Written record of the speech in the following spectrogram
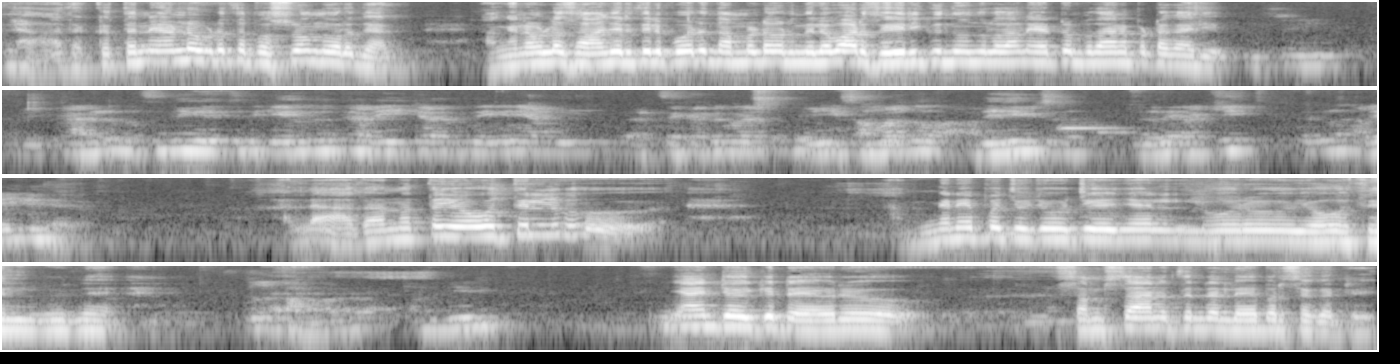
അല്ല അതൊക്കെ തന്നെയാണ് ഇവിടുത്തെ പ്രശ്നം എന്ന് പറഞ്ഞാൽ. അങ്ങനെയുള്ള സാഹചര്യത്തിൽ പോലും നമ്മുടെ ഒരു നിലപാട് സ്വീകരിക്കുന്നു എന്നുള്ളതാണ് ഏറ്റവും പ്രധാനപ്പെട്ട കാര്യം. അറിയിക്കാതെ ഈ സെക്രട്ടറിമാർ ഈ സമ്മർദ്ദം അതിജീവിച്ചത് വെറുതെ ഇറക്കി എന്ന് അറിയിക്കുന്നില്ല അല്ല അത് അന്നത്തെ യോഗത്തിൽ അങ്ങനെ ഇപ്പോൾ ചോദിച്ചു കഴിഞ്ഞാൽ ഒരു യോഗത്തിൽ പിന്നെ ഞാൻ ചോദിക്കട്ടെ ഒരു സംസ്ഥാനത്തിന്റെ ലേബർ സെക്രട്ടറി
